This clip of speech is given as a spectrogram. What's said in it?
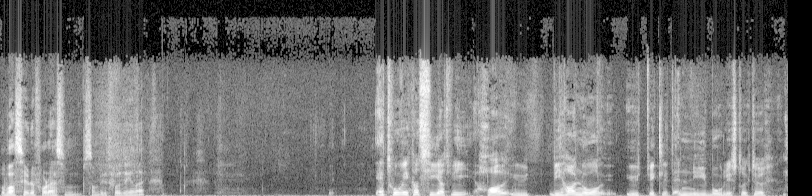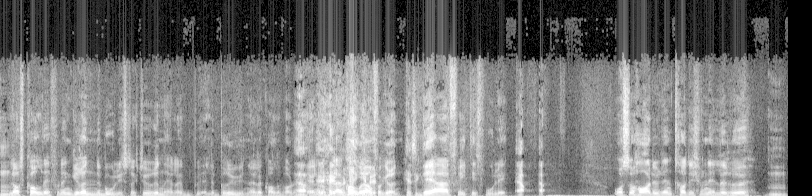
Og hva ser du for deg som, som utfordringen der? Jeg tror vi kan si at vi har, ut, vi har nå utviklet en ny boligstruktur. Mm. La oss kalle det for den grønne boligstrukturen, eller, eller brune, eller kall det hva du vil. Jeg kaller den for grønn. Det er fritidsbolig. Ja, ja. Og så har du den tradisjonelle rød, Mm.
